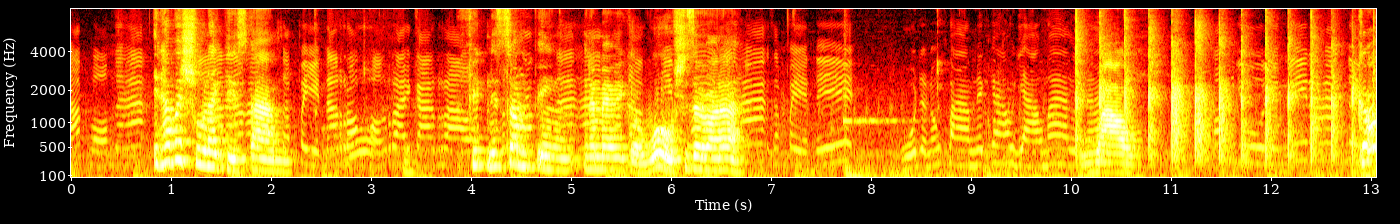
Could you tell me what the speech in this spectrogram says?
ครับผมนะฮะ It have a show like this. ส Um, ปีดนรกของรายการเรา fitness something in America. Whoa, she's a runner. สปีดนี้ โอ้ แต่น้องปาล์มเนี่ยก้าวยาวมากเลยนะ Wow. ต้องอยู่อย่างนี้นะฮะหนึ่ง Go!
